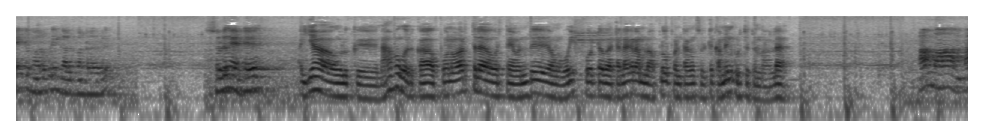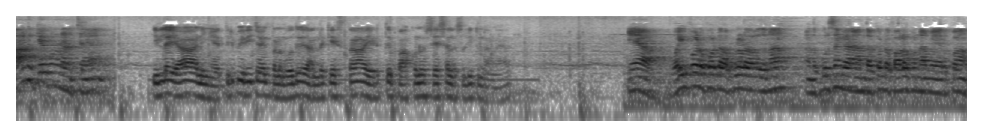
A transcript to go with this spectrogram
ஏட்டு மறுபடியும் கால் பண்ணுறாரு சொல்லுங்க ஏட்டு. ஐயா உங்களுக்கு ஞாபகம் இருக்கா? போன வாரத்தில் ஒருத்தன் வந்து அவங்க ஒய்ஃப் ஃபோட்டோவை டெலகிராமில் அப்லோட் பண்ணிட்டாங்கன்னு சொல்லிட்டு கம்ப்ளைண்ட் கொடுத்துட்டு இருந்தான்ல. ஆமாம் நானும் கேட்கணும்னு நினச்சேன். இல்லையா நீங்கள் திருப்பி ரீஜாயின் பண்ணும்போது அந்த கேஸ் தான் எடுத்து பார்க்கணும் ஸ்டேஷனில் சொல்லிட்டு இருந்தாங்க. ஏன் ஒய்ஃபோட ஃபோட்டோ அப்லோட் ஆகுதுன்னா அந்த புருஷங்காரன் அந்த அக்கௌண்ட்டை ஃபாலோ பண்ணாமல் இருப்பான்?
